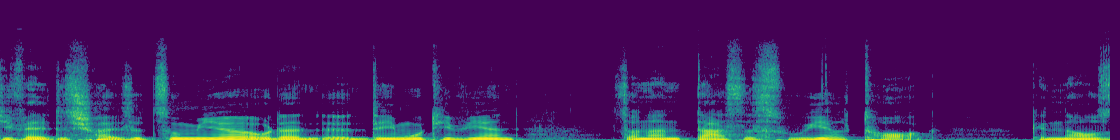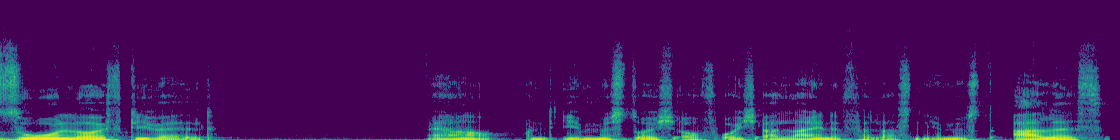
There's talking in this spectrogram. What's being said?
die Welt ist scheiße zu mir oder äh, demotivierend, sondern das ist Real Talk. Genau so läuft die Welt. Ja, und ihr müsst euch auf euch alleine verlassen. Ihr müsst alles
